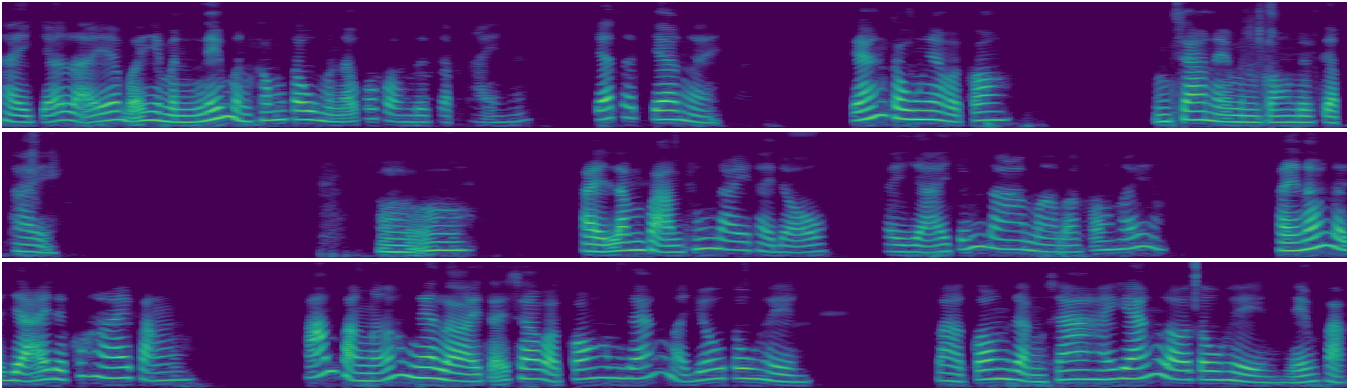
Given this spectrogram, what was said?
thầy trở lại bởi vì mình nếu mình không tu mình đâu có còn được gặp thầy nữa. Chết hết trơn rồi. Ráng tu nha bà con. Sau này mình còn được gặp thầy. Ờ thầy lâm phạm xuống đây thầy độ thầy dạy chúng ta mà bà con thấy không? Thầy nói là dạy thì có hai phần, tám phần nữa không nghe lời, tại sao bà con không gắng mà vô tu hiền? Bà con gần xa hãy gắng lo tu hiền, niệm phật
